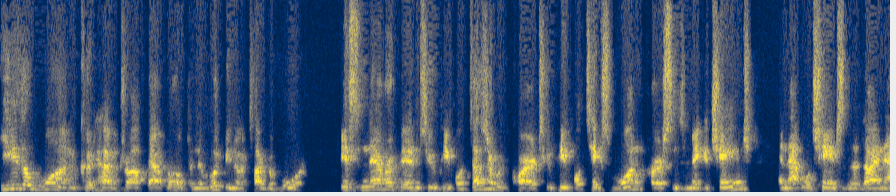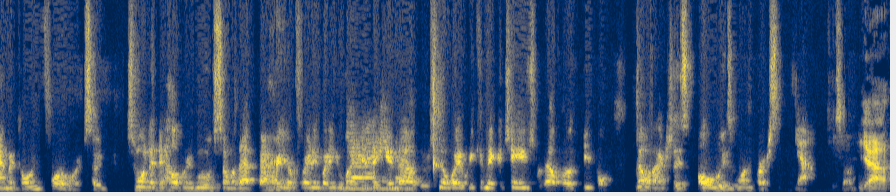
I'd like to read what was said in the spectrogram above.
Either one could have dropped that rope and there would be no tug of war. It's never been two people. It doesn't require two people. It takes one person to make a change, and that will change the dynamic going forward. So just wanted to help remove some of that barrier for anybody who might yeah, be thinking, no, there's no way we can make a change without both people. No, actually, it's always one person. Yeah. So. Yeah,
